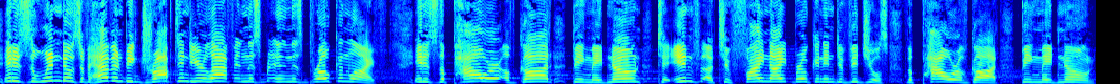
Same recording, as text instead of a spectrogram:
It is the windows of heaven being dropped into your lap in this, in this broken life. It is the power of God being made known to, in, uh, to finite, broken individuals. The power of God being made known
